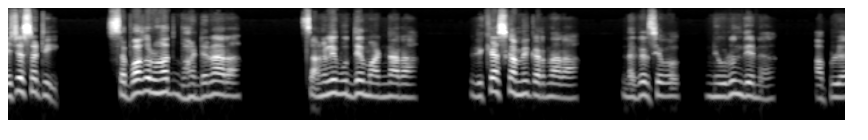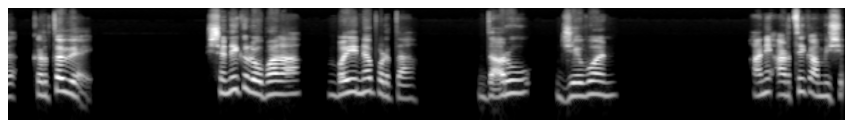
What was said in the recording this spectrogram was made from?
याच्यासाठी सभागृहात भांडणारा चांगले मुद्दे मांडणारा विकास कामे करणारा नगरसेवक निवडून देणं आपलं कर्तव्य आहे. क्षणिक लोभाला बळी न पडता दारू जेवण आणि आर्थिक आमिष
